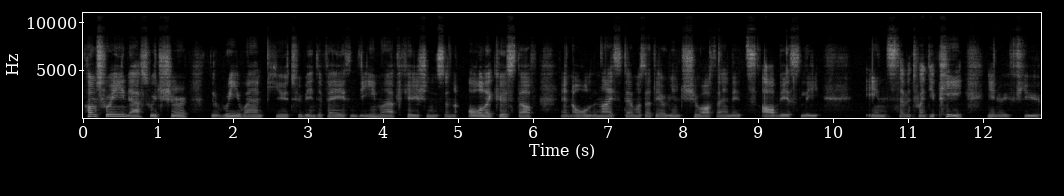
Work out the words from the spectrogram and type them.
home screen the app switcher the revamped YouTube interface and the email applications and all that good stuff and all the nice demos that they are going to show off and it's obviously in 720p you know if you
